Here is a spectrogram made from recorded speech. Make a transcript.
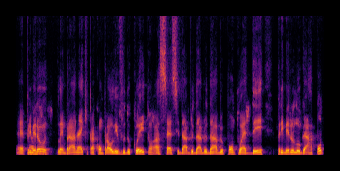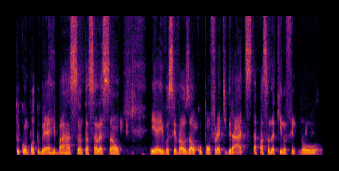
É, primeiro, lembrar né, que para comprar o livro do Clayton, acesse www.edprimeirolugar.com.br barra Santa Seleção. E aí você vai usar o cupom frete grátis, está passando aqui no, no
